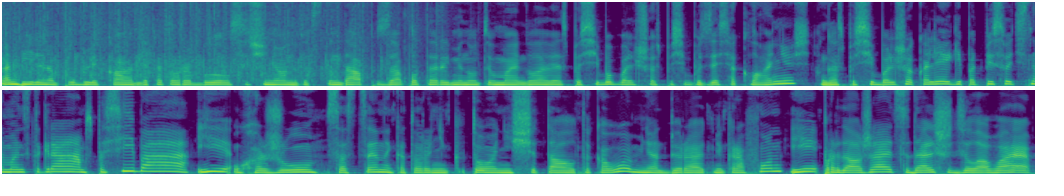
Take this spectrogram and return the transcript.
обильно публика, для которой был сочинен этот стендап за полторы минуты в моей голове. Спасибо большое, спасибо. Здесь я кланяюсь. Ага, спасибо большое, коллеги. Подписывайтесь на мой инстаграм. Спасибо. И ухожу со сцены, которую никто не считал таковой. Меня отбирают микрофон. И продолжается дальше деловая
